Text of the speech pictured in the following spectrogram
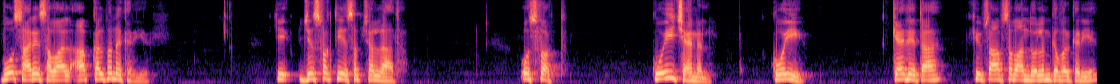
वो सारे सवाल आप कल्पना करिए कि जिस वक्त ये सब चल रहा था, उस वक्त कोई चैनल कोई कह देता कि आप सब आंदोलन कवर करिए।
